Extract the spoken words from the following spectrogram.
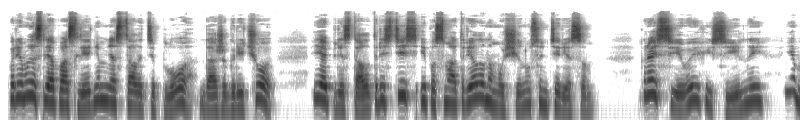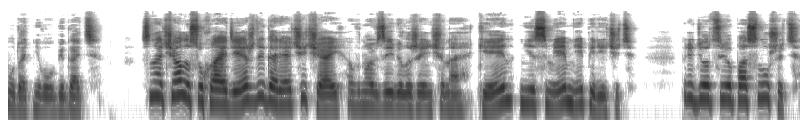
При мысли о последнем мне стало тепло, даже горячо, я перестала трястись и посмотрела на мужчину с интересом. Красивый и сильный, не буду от него убегать. «Сначала сухая одежда и горячий чай», — вновь заявила женщина. «Кейн, не смей мне перечить». «Придется ее послушать.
